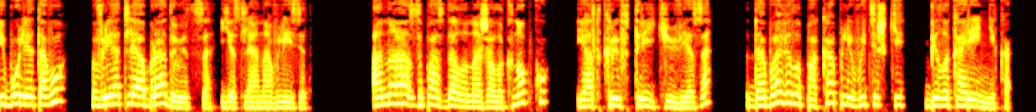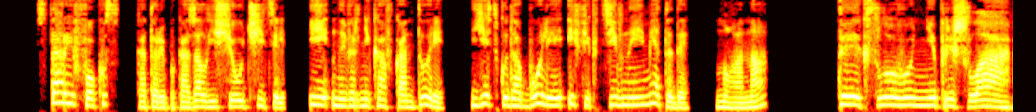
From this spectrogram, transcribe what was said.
И более того, вряд ли обрадуются, если она влезет. Она запоздала нажала кнопку, и, открыв три кювеза, добавила по капле вытяжки белокоренника. Старый фокус, который показал еще учитель, и наверняка в конторе есть куда более эффективные методы, но она... «Ты, к слову, не пришла,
